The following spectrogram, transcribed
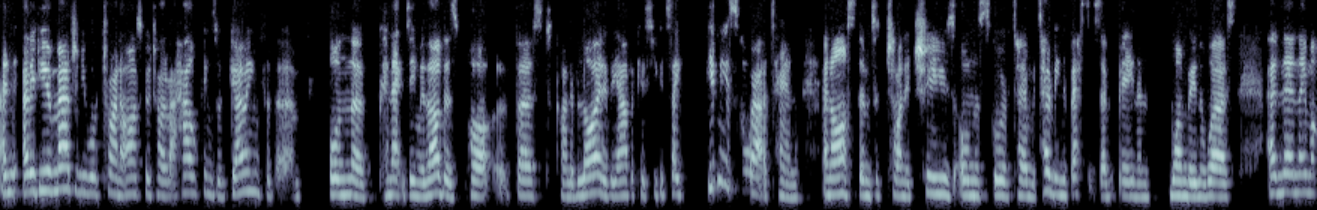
And, and if you imagine you were trying to ask your child about how things were going for them on the connecting with others part, first kind of line of the abacus, you could say, give me a score out of 10 and ask them to try to choose on the score of 10, with 10 being the best it's ever been and one being the worst. And then they might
